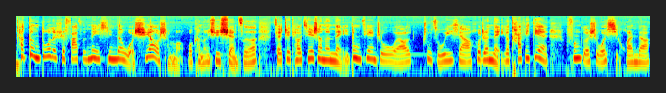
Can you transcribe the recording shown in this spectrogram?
他更多的是发自内心的，我需要什么，我可能去选择在这条街上的哪一栋建筑我要驻足一下，或者哪一个咖啡店风格是我喜欢的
